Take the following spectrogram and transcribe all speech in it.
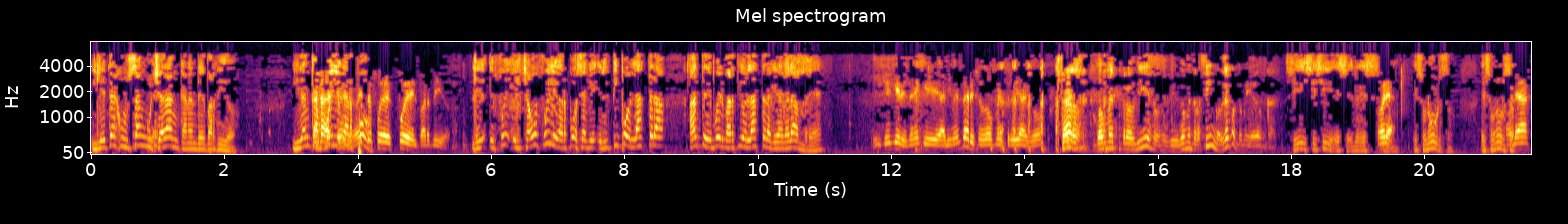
y le trajo un sándwich a Duncan antes del partido. Y Duncan fue y le Bueno, garpó. Eso fue después del partido. Le- eh, fue, el chabón fue y le garpó, o sea que el tipo lastra, antes después del partido lastra que da calambre, ¿eh? ¿Y qué quieres? Tenés que alimentar esos dos metros y algo. Claro, dos metros diez, o sea, dos metros cinco, sé cuánto mide Duncan. Sí, sí, sí, es, es, Hola. es un urso, es un urso. Hola,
